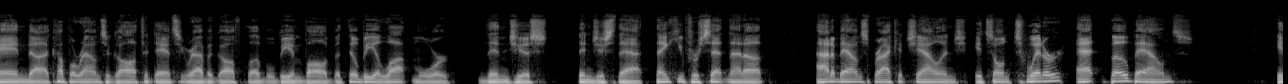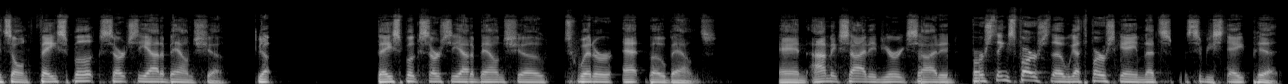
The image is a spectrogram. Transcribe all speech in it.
and uh, a couple rounds of golf at Dancing Rabbit Golf Club will be involved, but there'll be a lot more than just than just that. Thank you for setting that up. Out of Bounds Bracket Challenge. It's on Twitter at Bo Bounds. It's on Facebook. Search the Out of Bounds Show. Yep. Facebook, search the Out of Bounds Show. Twitter at Bo Bounds. And I'm excited. You're excited. First things first, though, we got the first game. That's Mississippi State Pitt.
